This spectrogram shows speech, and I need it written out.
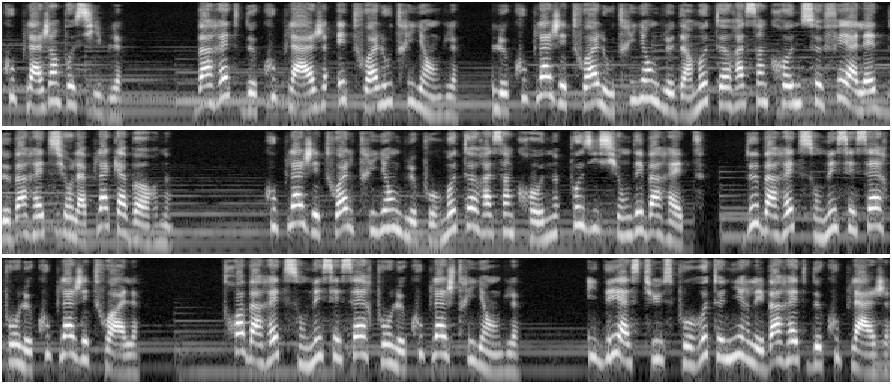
couplage impossible. Barrette de couplage, étoile ou triangle. Le couplage étoile ou triangle d'un moteur asynchrone se fait à l'aide de barrettes sur la plaque à borne. Couplage étoile-triangle pour moteur asynchrone, position des barrettes. Deux barrettes sont nécessaires pour le couplage étoile. Trois barrettes sont nécessaires pour le couplage triangle. Idée astuce pour retenir les barrettes de couplage.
